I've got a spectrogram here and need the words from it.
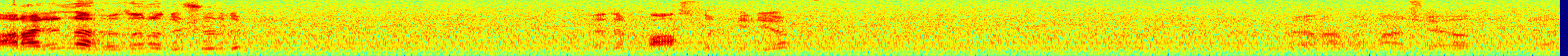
Aracın da hızını düşürdüm. Dedim bastık gidiyor. Yanımda şey olsun ya.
